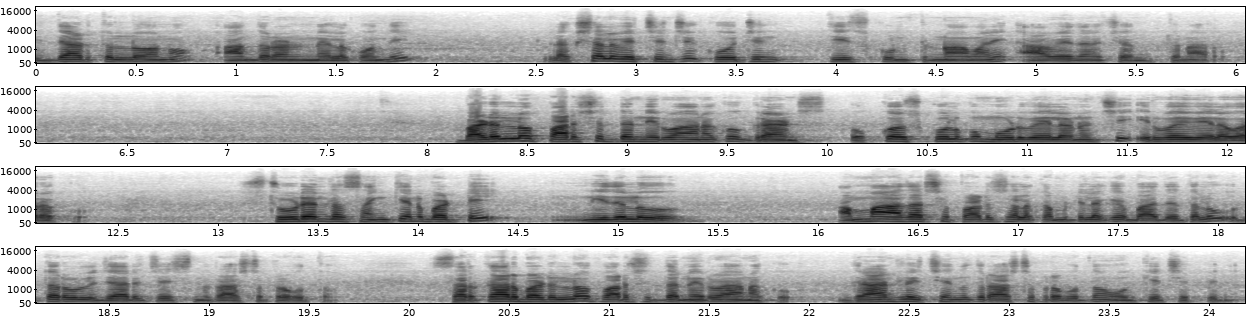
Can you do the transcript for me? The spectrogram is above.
విద్యార్థుల్లోనూ ఆందోళన నెలకొంది. లక్షలు వెచ్చించి కోచింగ్ తీసుకుంటున్నామని ఆవేదన చెందుతున్నారు. బడుల్లో పారిశుద్ధ నిర్వహణకు గ్రాంట్స్ ఒక్కో స్కూల్కు మూడు వేల నుంచి ఇరవై వేల వరకు. స్టూడెంట్ల సంఖ్యను బట్టి నిధులు అమ్మ ఆదర్శ పాఠశాల కమిటీలకే బాధ్యతలు ఉత్తర్వులు జారీ చేసిన రాష్ట్ర ప్రభుత్వం. సర్కార్ బడుల్లో పారిశుద్ధ నిర్వహణకు గ్రాంట్లు ఇచ్చేందుకు రాష్ట్ర ప్రభుత్వం ఓకే చెప్పింది.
